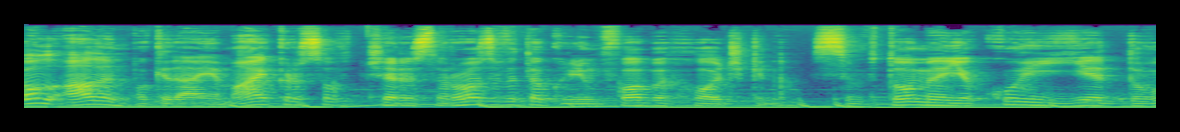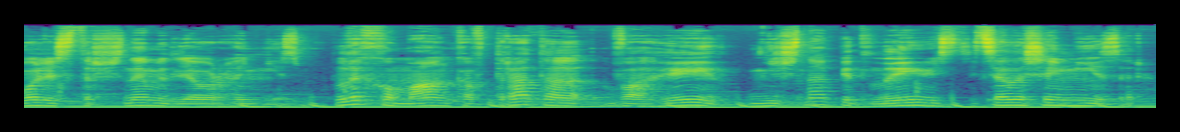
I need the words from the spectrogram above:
Пол Аллен покидає Microsoft через розвиток лімфоби Ходжкіна, симптоми якої є доволі страшними для організму. Лихоманка, втрата ваги, нічна підливість це лише мізер.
